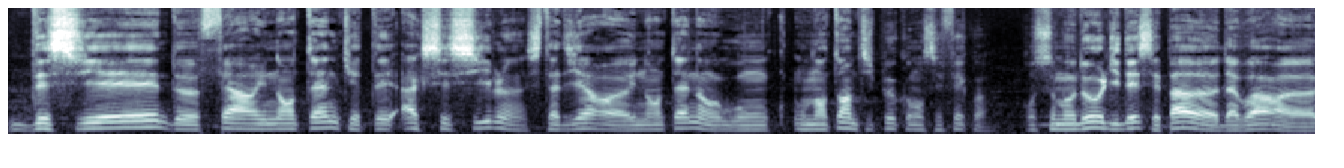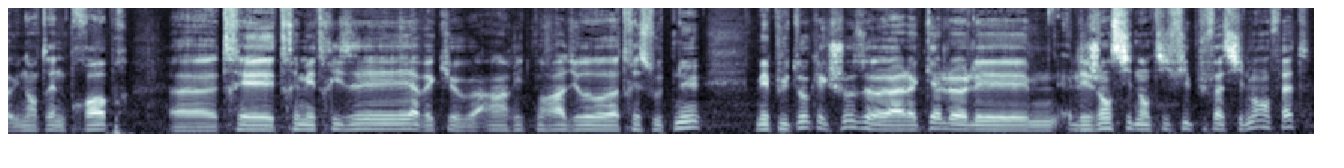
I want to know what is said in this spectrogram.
d'essayer de faire une antenne qui était accessible, c'est-à-dire une antenne où on, on, entend un petit peu comment c'est fait quoi. Grosso modo, l'idée c'est pas euh, d'avoir euh, une antenne propre, très très maîtrisée, avec un rythme radio très soutenu, mais plutôt quelque chose à laquelle les, les gens s'identifient plus facilement en fait,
